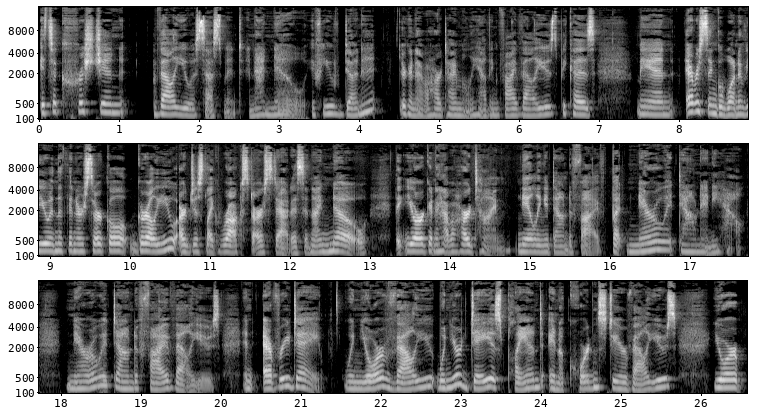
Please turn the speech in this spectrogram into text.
it's a Christian value assessment. And I know if you've done it you're going to have a hard time only having five values because man, every single one of you in the thinner circle, girl, you are just like rock star status. And I know that you're going to have a hard time nailing it down to five, but narrow it down anyhow. Narrow it down to five values. And every day, when your value, when your day is planned in accordance to your values, your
